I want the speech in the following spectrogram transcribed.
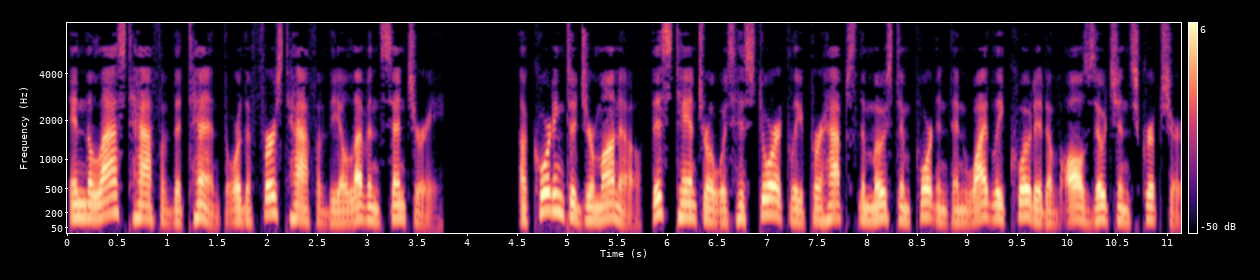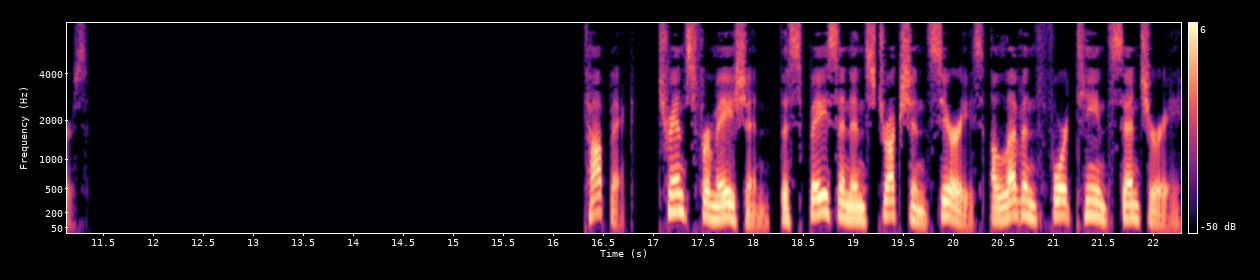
in the last half of the 10th or the first half of the 11th century. According to Germano, this tantra was historically perhaps the most important and widely quoted of all Dzogchen scriptures. Topic: Transformation, the Space and Instruction series, 11th–14th century.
